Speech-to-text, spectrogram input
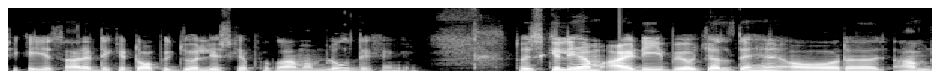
ठीक है, ये सारे देखिए टॉपिक जो है लिस्ट के प्रोग्राम हम लोग देखेंगे। तो इसके लिए हम आईडी पे चलते हैं और हम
